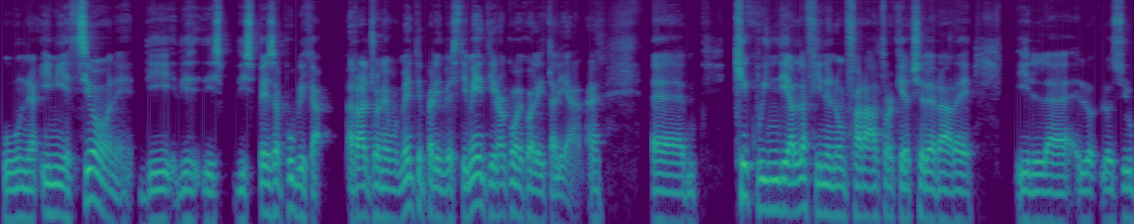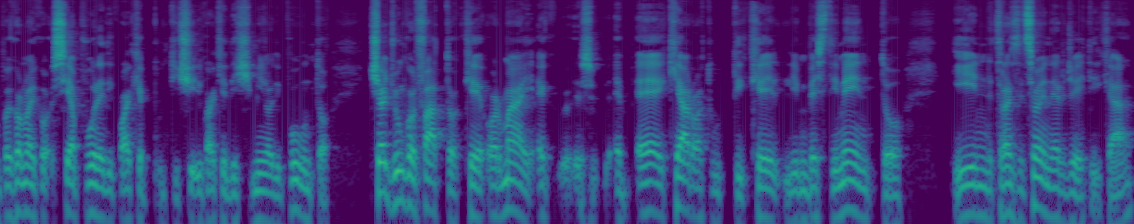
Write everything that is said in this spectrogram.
un'iniezione di, di, di, di, spesa pubblica ragionevolmente per investimenti, non come quella italiana, eh, eh, che quindi alla fine non farà altro che accelerare il, lo, lo, sviluppo economico, sia pure di qualche, puntici, di qualche decimino di punto. Ci aggiungo il fatto che ormai è, è, è chiaro a tutti che l'investimento in transizione energetica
